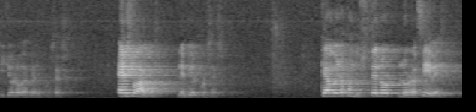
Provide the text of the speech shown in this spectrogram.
Y yo le voy a hacer el proceso. Eso hago, le envío el proceso. ¿Qué hago yo cuando usted lo, lo recibe?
